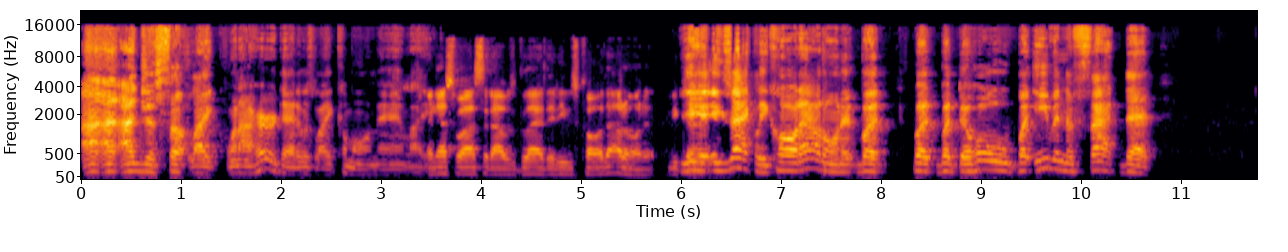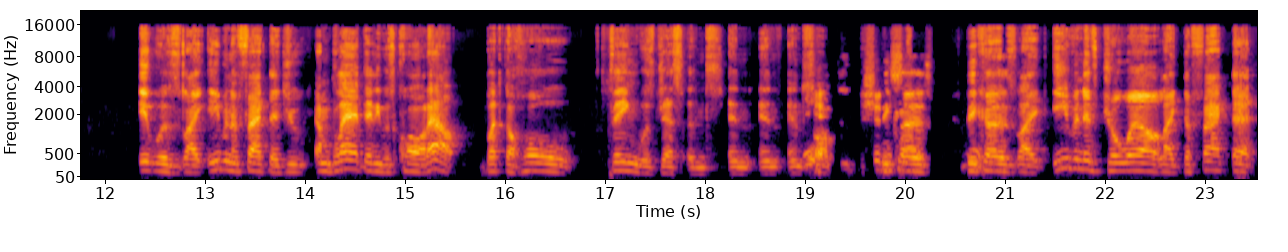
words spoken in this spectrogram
I, I, just felt like when I heard that, it was like, come on, man. Like, and that's why I said I was glad that he was called out on it. Because- yeah, exactly, called out on it. But but but the whole, but even the fact that it was like, even the fact that you, I'm glad that he was called out. but the whole thing was just in, in, in, insulting yeah, because because like even if Joel like the fact that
